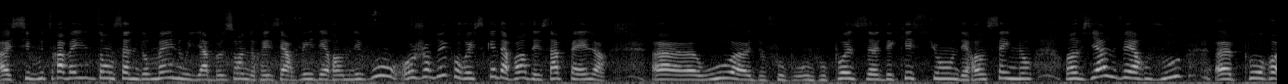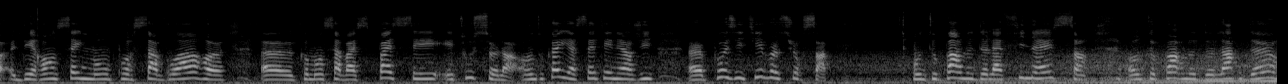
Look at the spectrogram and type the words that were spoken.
Euh, si vous travaillez dans un domaine où il y a besoin de réserver des rendez-vous, aujourd'hui, vous risquez d'avoir des appels euh, où euh, on vous pose des questions, des renseignements. On vient vers vous pour des renseignements, pour savoir comment ça va se passer et tout cela. En tout cas, il y a cette énergie positive sur ça. On te parle de la finesse, on te parle de l'ardeur,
